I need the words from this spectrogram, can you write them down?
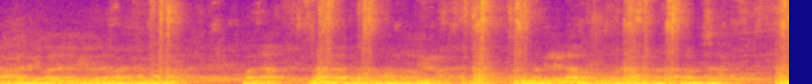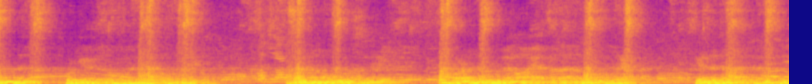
നമ്മുടെ ദേവാലയ കേന്ദ്രമായിട്ട് കമ്മിറ്റി പല നല്ല എല്ലാ വർഷവും നേർച്ച ഇന്ന് കൊടിയെടുത്തുകൊണ്ട് വരുന്ന മൂന്ന് ദിവസങ്ങളിൽ വളരെ വിപുലമായ പ്രധാനത്തോടുകൂടെ കേന്ദ്ര ജമാഅത്ത് കമ്മിറ്റി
